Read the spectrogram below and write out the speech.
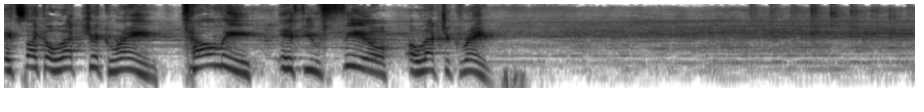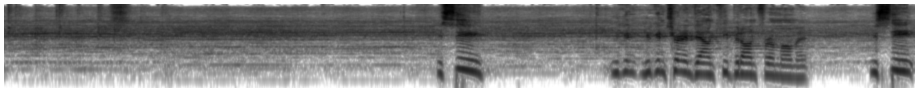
it's like electric rain. Tell me if you feel electric rain. You see, you can, you can turn it down, keep it on for a moment. You see,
